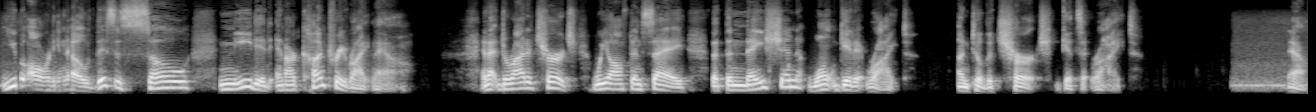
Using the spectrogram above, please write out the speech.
you already know this is so needed in our country right now. And at Derita Church, we often say that the nation won't get it right until the church gets it right. Now,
